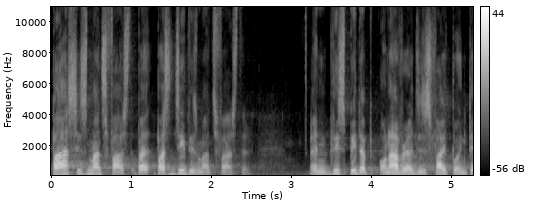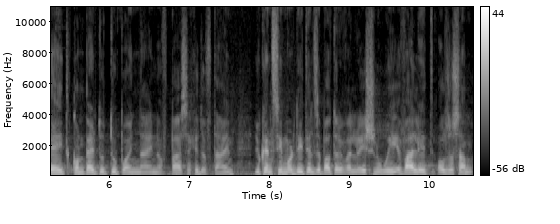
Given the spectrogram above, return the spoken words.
PaSh is much faster. PaSh JIT is much faster. And this speedup on average is 5.8 compared to 2.9 of PaSh ahead of time. You can see more details about our evaluation. We evaluate also some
